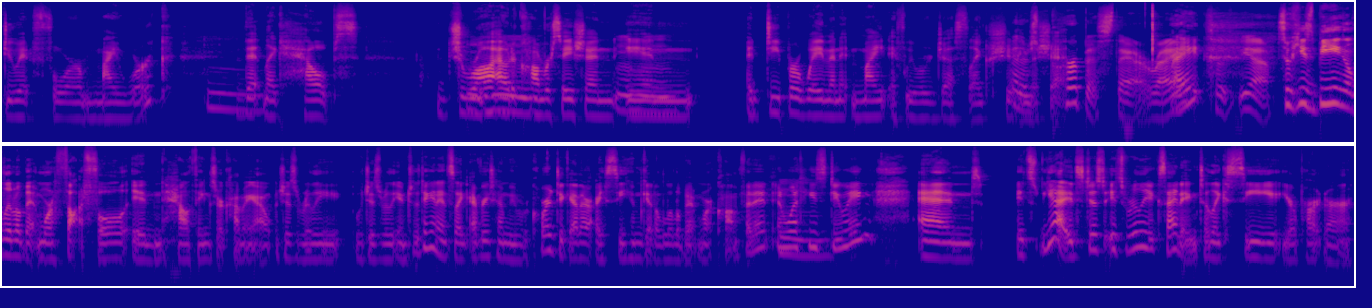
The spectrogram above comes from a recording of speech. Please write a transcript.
do it for my work that like helps draw out a Mhm. conversation Mhm. in a deeper way than it might if we were just like Yeah, shooting there's the shit. purpose there, right? Right? So, yeah. so he's being a little bit more thoughtful in how things are coming out, which is really which is really interesting. And it's like every time we record together, I see him get a little bit more confident in what he's doing. And it's yeah, it's just it's really exciting to like see your partner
